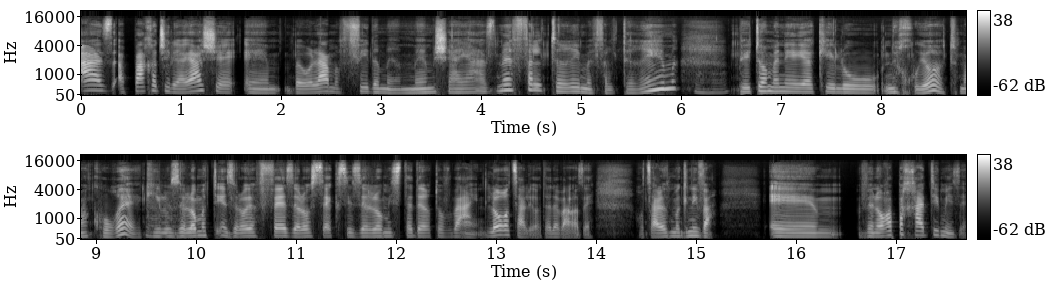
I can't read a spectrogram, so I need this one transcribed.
אז הפחד שלי היה שבעולם הפיד המהמם שהיה אז, מפלטרים, מפלטרים, mm-hmm. פתאום אני אהיה כאילו נכויות, מה קורה? Mm-hmm. כאילו זה לא מתאים, זה לא יפה, זה לא סקסי, זה לא מסתדר טוב בעין. לא רוצה להיות הדבר הזה, רוצה להיות מגניבה. אמ, ונורא פחדתי מזה.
